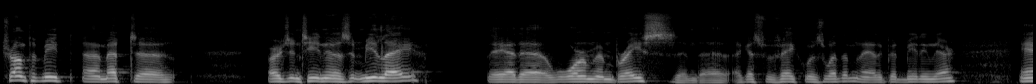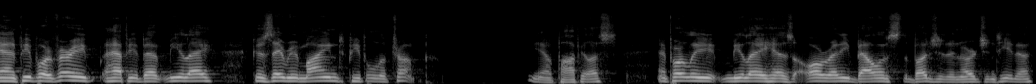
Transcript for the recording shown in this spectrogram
Trump meet, uh, met uh, Argentina's Milei. They had a warm embrace, and uh, I guess Vivek was with them. They had a good meeting there. And people are very happy about Milei because they remind people of Trump, you know, populists. And partly, Milei has already balanced the budget in Argentina,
